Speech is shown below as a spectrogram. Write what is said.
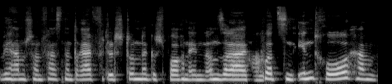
wir haben schon fast eine Dreiviertelstunde gesprochen. In unserer kurzen Intro haben,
